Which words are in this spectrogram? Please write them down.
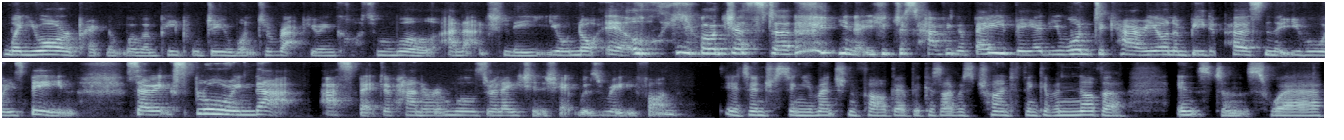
when you are a pregnant woman, people do want to wrap you in cotton wool, and actually you're not ill. you're just a, you know, you're just having a baby, and you want to carry on and be the person that you've always been. So exploring that aspect of Hannah and Will's relationship was really fun it's interesting you mentioned Fargo because I was trying to think of another instance where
